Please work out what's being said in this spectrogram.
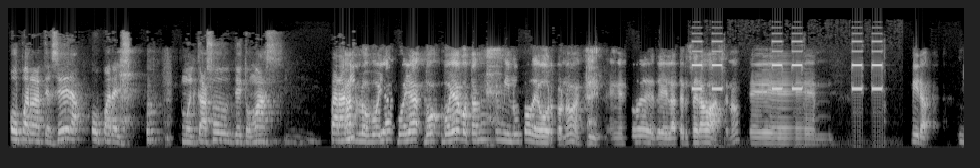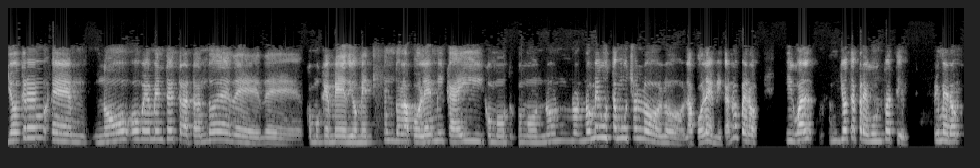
o para la tercera, o para el como el caso de Tomás. Para Carlos, voy a, voy, a, vo- voy a agotar mi minuto de oro, ¿no? Aquí, en esto de, la tercera base, ¿no? Eh, mira, yo creo, eh, no obviamente tratando de, de- de como que medio metiendo la polémica ahí, como, como no, no, no me gusta mucho lo- la polémica, ¿no? Pero igual yo te pregunto a ti, primero,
